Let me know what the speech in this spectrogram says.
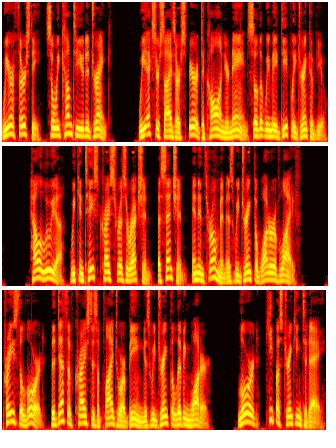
We are thirsty, so we come to you to drink. We exercise our spirit to call on your name so that we may deeply drink of you. Hallelujah, we can taste Christ's resurrection, ascension, and enthronement as we drink the water of life. Praise the Lord, the death of Christ is applied to our being as we drink the living water. Lord, keep us drinking today.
